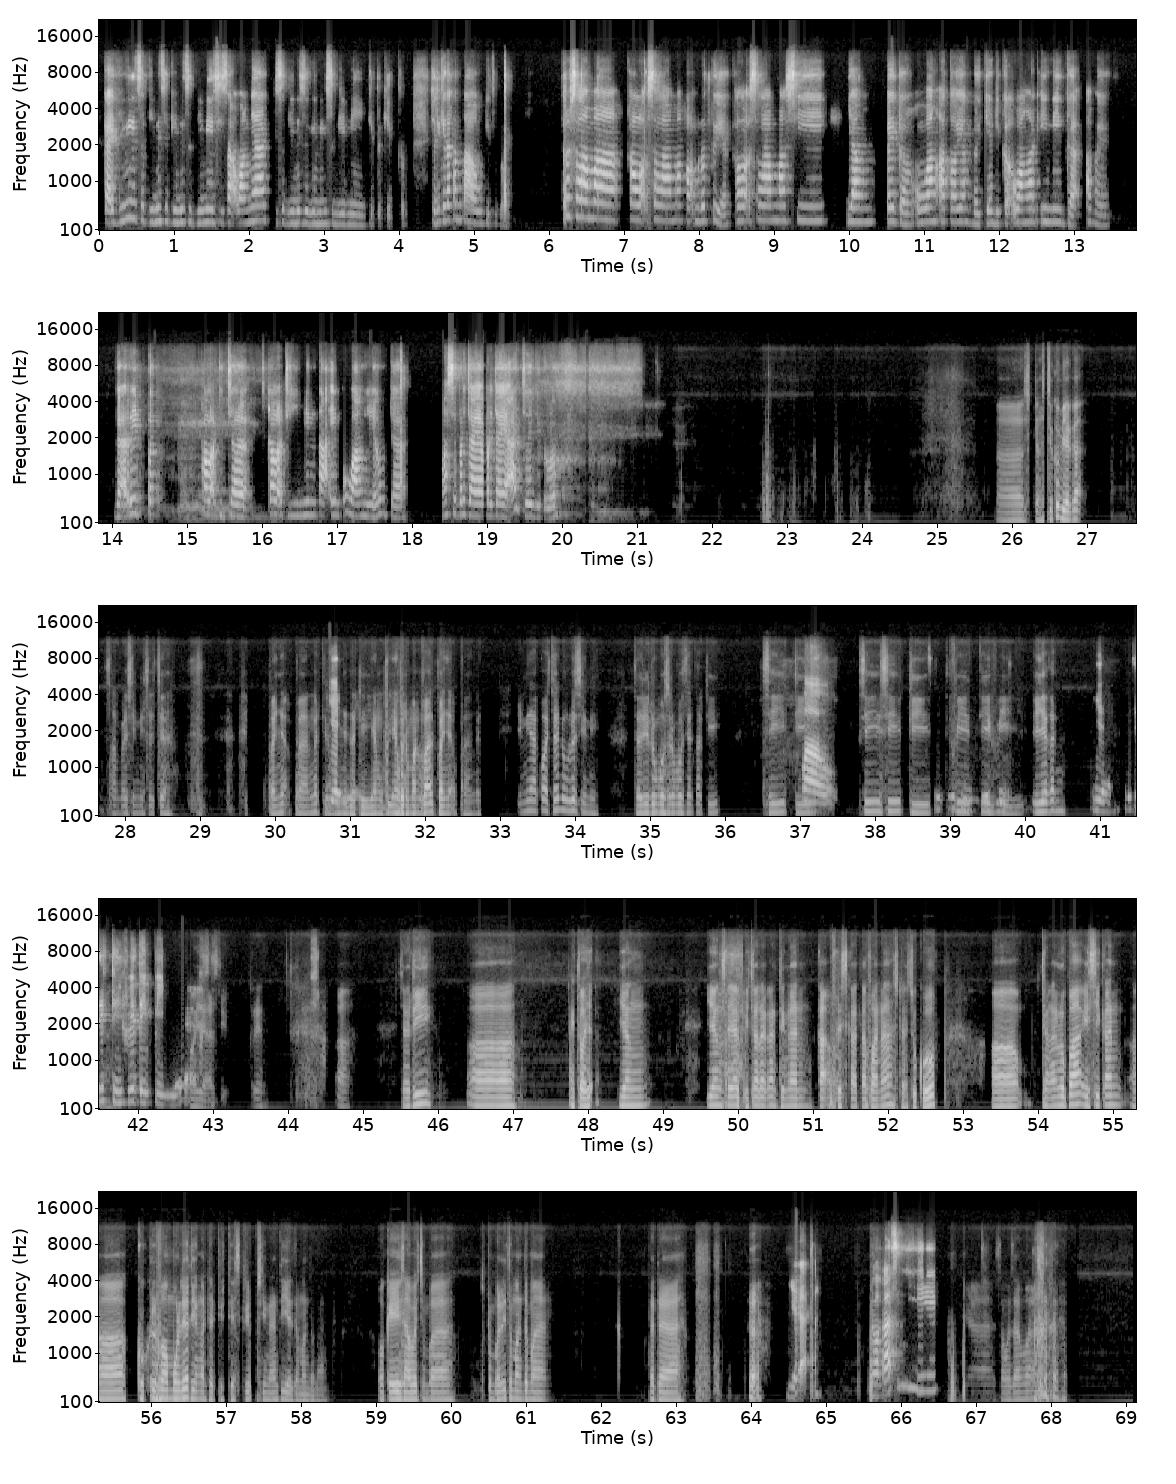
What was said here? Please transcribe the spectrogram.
Kayak gini, segini, segini, segini, sisa uangnya segini, segini, segini, gitu-gitu. Jadi kita kan tahu gitu loh. terus selama kalau selama kalau menurutku ya kalau selama si yang pegang uang atau yang bagian di keuangan ini nggak apa ya nggak ribet kalau di kalau dimintain uang ya udah masih percaya percaya aja gitu loh uh, sudah cukup ya kak? Sampai sini saja. Banyak banget iya, ilmunya yeah, tadi. Yang yang bermanfaat banyak banget. Ini aku aja nulis ini. Dari rumus-rumusnya tadi. Si di wow. si si di TV TV iya kan? Iya si di TV ya. oh ya keren. Ah. Jadi uh, itu aja. Yang yang saya bicarakan dengan Kak Friska Tavana sudah cukup uh, jangan lupa isikan uh, Google Formulir yang ada di deskripsi nanti ya teman-teman. Oke sampai jumpa. Kembali teman-teman. Dadah. Ya. Terima kasih. Ya, sama-sama.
